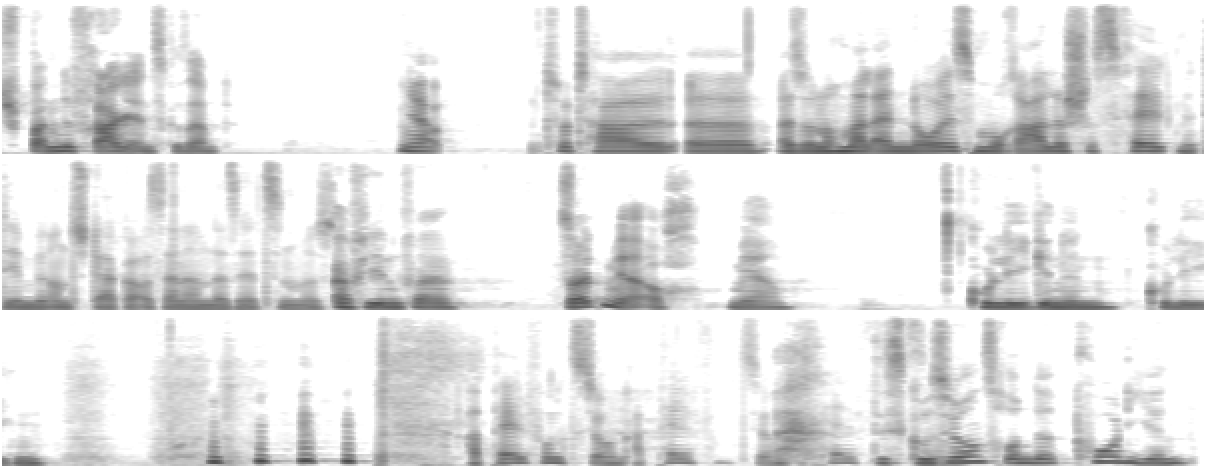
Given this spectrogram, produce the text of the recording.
Spannende Frage insgesamt. Ja, total. Äh, also nochmal ein neues moralisches Feld, mit dem wir uns stärker auseinandersetzen müssen. Auf jeden Fall. Sollten wir auch mehr Kolleginnen, Kollegen Appellfunktion, Appellfunktion, Appellfunktion. Diskussionsrunde, Podien,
